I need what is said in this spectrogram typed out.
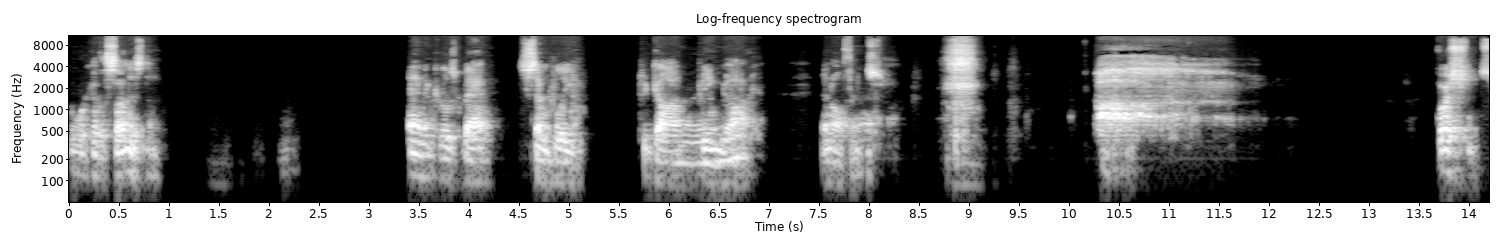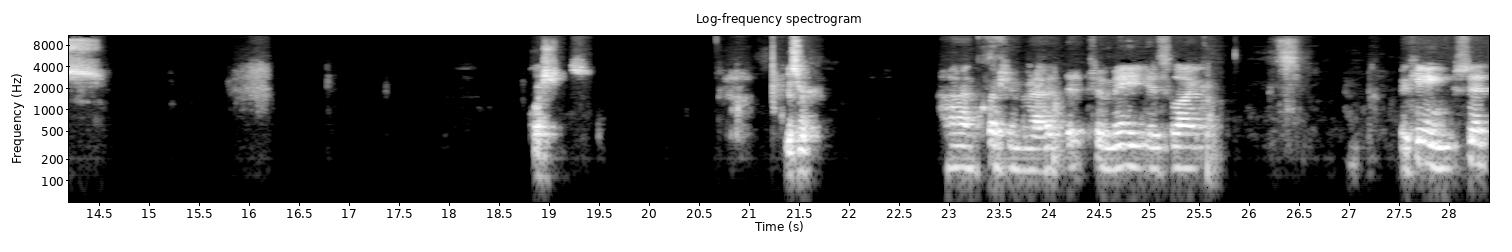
work of the Son is done. And it goes back simply to God being mm-hmm. God in all things. Questions? Questions? Yes, sir. I have a question about it. To me, it's like the king sent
